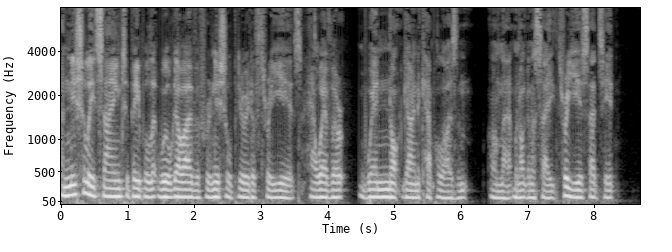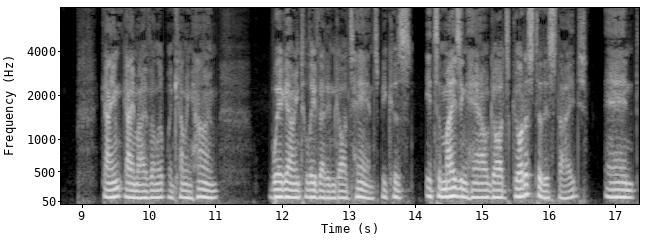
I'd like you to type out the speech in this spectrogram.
initially saying to people that we'll go over for an initial period of three years. However, we're not going to capitalise on- on that. We're not going to say three years, that's it, game game over, we're coming home. We're going to leave that in God's hands because it's amazing how God's got us to this stage, and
